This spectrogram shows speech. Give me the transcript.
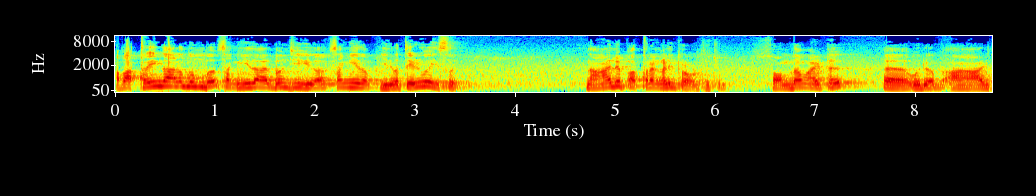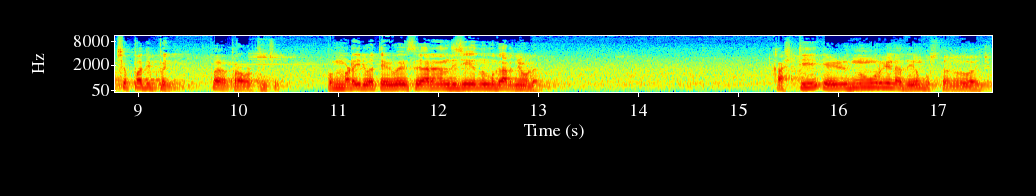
അപ്പോൾ അത്രയും കാലം മുമ്പ് സംഗീത ആൽബം ചെയ്യുക സംഗീതം ഇരുപത്തേഴ് വയസ്സ്. നാല് പത്രങ്ങളിൽ പ്രവർത്തിച്ചു. സ്വന്തമായിട്ട് ഒരു ആഴ്ചപ്പതിപ്പിൽ പ്ര- പ്രവർത്തിച്ചു. അപ്പം നമ്മുടെ ഇരുപത്തേഴ് വയസ്സുകാരൻ എന്ത് ചെയ്യുന്നു നമുക്ക് അറിഞ്ഞൂടെ? കഷ്ടി എഴുന്നൂറിലധികം പുസ്തകങ്ങൾ വായിച്ചു.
